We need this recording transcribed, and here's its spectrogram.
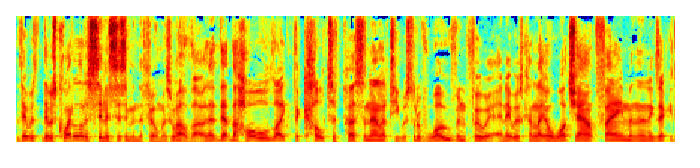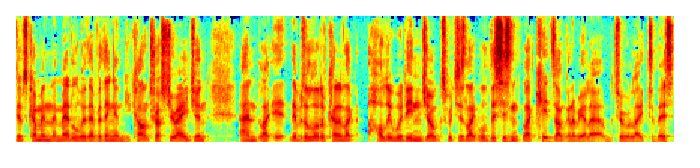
There was there was quite a lot of cynicism in the film as well, though. That, that the whole like the cult of personality was sort of woven through it, and it was kind of like, oh, watch out, fame, and then executives come in, they meddle with everything, and you can't trust your agent, and like it, there was a lot of kind of like Hollywood in jokes, which is like, well, this isn't like kids aren't going to be able to relate to this,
